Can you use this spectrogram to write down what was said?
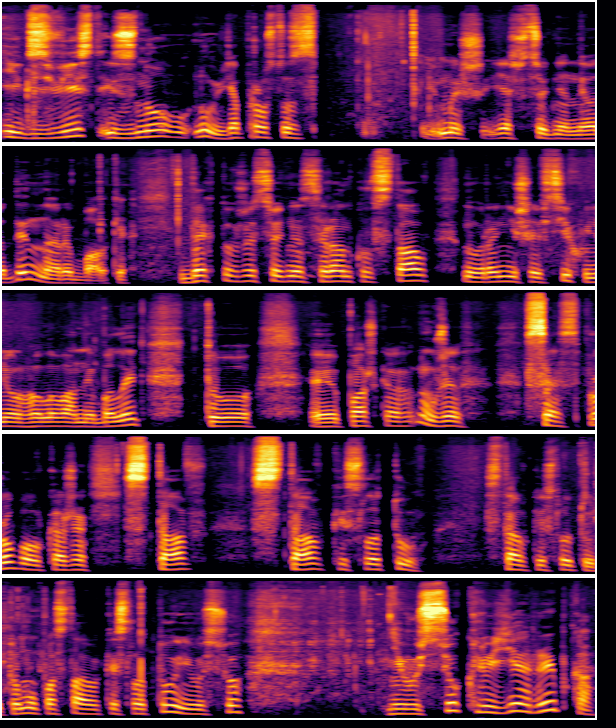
ікс-віст, і знову, ну я просто ми ж я ж сьогодні не один на рибалки. Дехто вже сьогодні зранку встав. Ну раніше всіх у нього голова не болить, то е, Пашка ну, вже все спробував, каже, став, став кислоту. Став кислоту. Тому поставив кислоту і ось. І ось клює рибка.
